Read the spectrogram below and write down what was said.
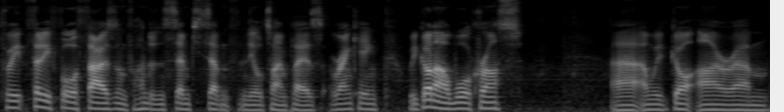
34,477th in the all-time players ranking. We've got our Warcross, uh, and we've got our um,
